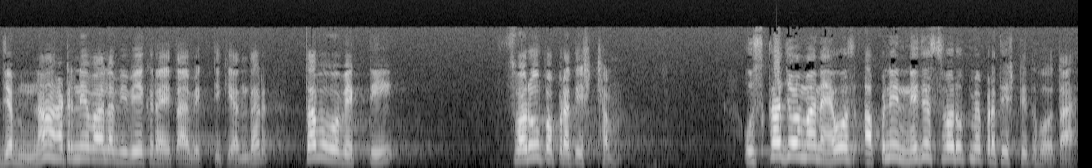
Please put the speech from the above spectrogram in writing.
जब ना हटने वाला विवेक रहता है व्यक्ति के अंदर, तब वो व्यक्ति स्वरूप प्रतिष्ठम। उसका जो मन है, वो अपने निज स्वरूप में प्रतिष्ठित होता है।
